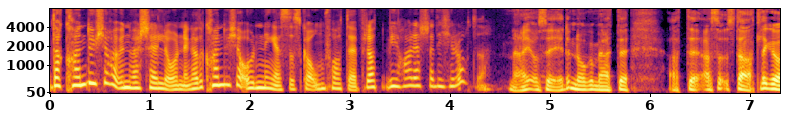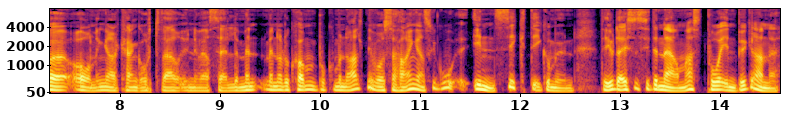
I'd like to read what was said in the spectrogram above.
da kan du ikke ha universelle ordninger. Da kan du ikke ha ordninger som skal omfatte, for vi har rett og slett ikke råd til det. Nei, og så er det noe med at, at altså, statlige ordninger kan godt være universelle, men, men, når du kommer på kommunalt nivå, så har en ganske god innsikt i kommunen. Det er jo de som sitter nærmest på innbyggerne.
